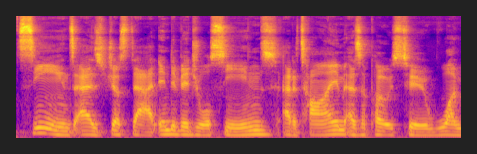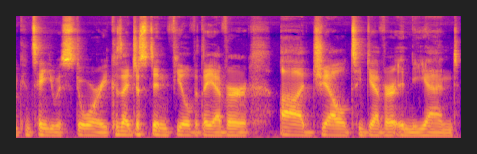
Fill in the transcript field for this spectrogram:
scenes as just that individual scenes at a time as opposed to one continuous story because I just didn't feel that they ever uh, gelled together in the end.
